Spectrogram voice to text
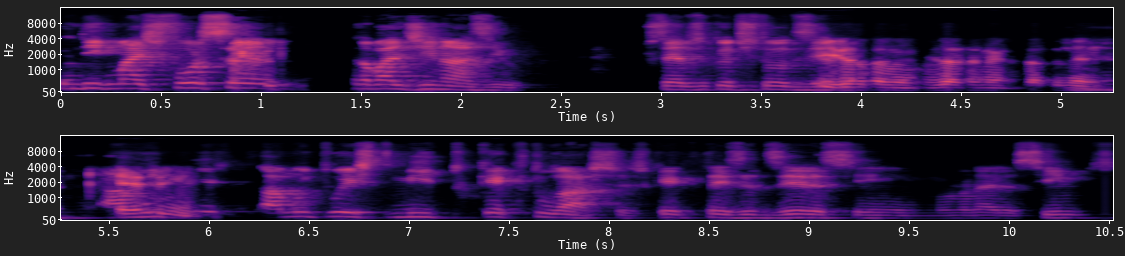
Quando digo mais força, trabalho de ginásio. Percebes o que eu te estou a dizer? Exatamente, exatamente, exatamente. Uh, há, é muito assim. este, há muito este mito. O que é que tu achas? O que é que tens a dizer assim, de uma maneira simples?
